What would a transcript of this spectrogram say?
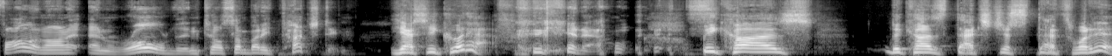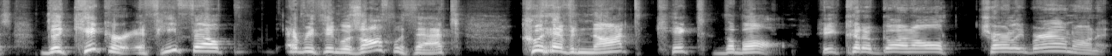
fallen on it and rolled until somebody touched him. Yes, he could have. you know, because because that's just that's what it is. The kicker, if he felt everything was off with that, could have not kicked the ball. He could have gone all Charlie Brown on it.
